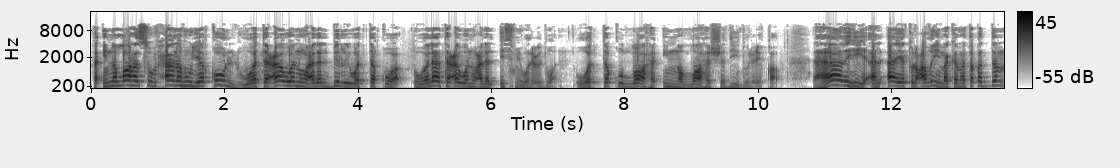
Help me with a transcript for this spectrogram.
فإن الله سبحانه يقول وتعاونوا على البر والتقوى ولا تعاونوا على الإثم والعدوان. واتقوا الله إن الله شديد العقاب. هذه الآية العظيمة كما تقدم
